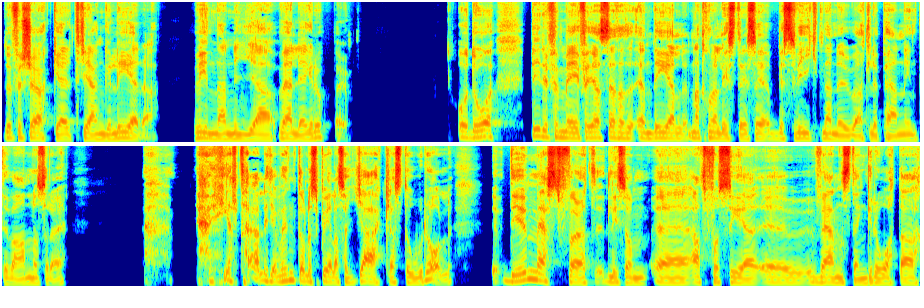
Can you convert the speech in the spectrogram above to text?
Du försöker triangulera, vinna nya väljargrupper. Och då blir det för mig, för jag har sett att en del nationalister är så besvikna nu att Le Pen inte vann och sådär. Helt ärligt, jag vet inte om det spelar så jäkla stor roll. Det är mest för att, liksom, eh, att få se eh, vänstern gråta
